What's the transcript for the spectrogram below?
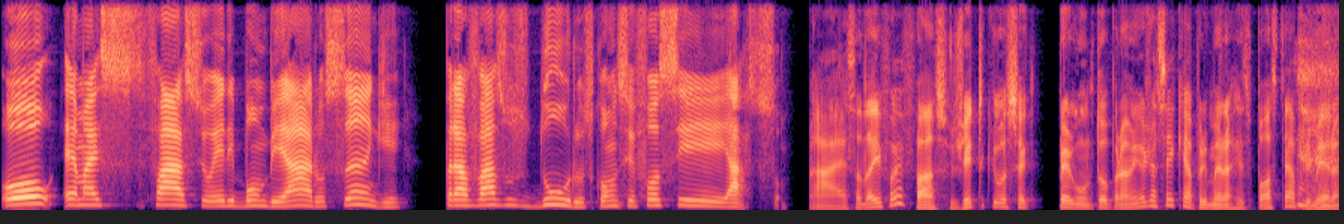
ou é mais fácil ele bombear o sangue para vasos duros, como se fosse aço? Ah, essa daí foi fácil. O jeito que você perguntou pra mim, eu já sei que a primeira resposta é a primeira.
